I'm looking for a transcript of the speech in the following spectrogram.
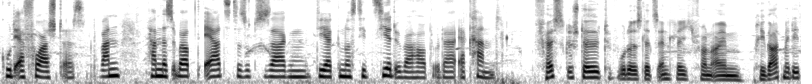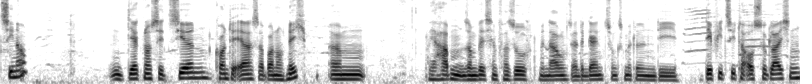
gut erforscht ist. Wann haben das überhaupt Ärzte sozusagen diagnostiziert überhaupt oder erkannt? Festgestellt wurde es letztendlich von einem Privatmediziner. Diagnostizieren konnte er es aber noch nicht. Ähm, wir haben so ein bisschen versucht, mit Nahrungsergänzungsmitteln die Defizite auszugleichen.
